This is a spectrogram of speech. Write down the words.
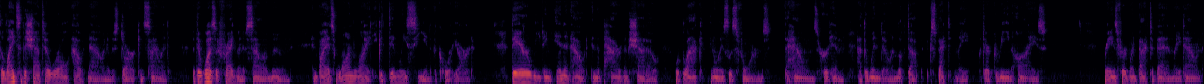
The lights of the chateau were all out now, and it was dark and silent, but there was a fragment of sallow moon, and by its wan light he could dimly see into the courtyard. There, weaving in and out in the pattern of shadow, were black, noiseless forms. The hounds heard him at the window and looked up expectantly with their green eyes. Rainsford went back to bed and lay down.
